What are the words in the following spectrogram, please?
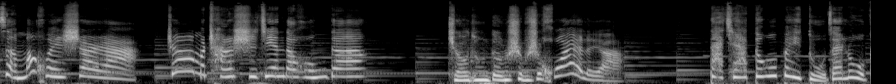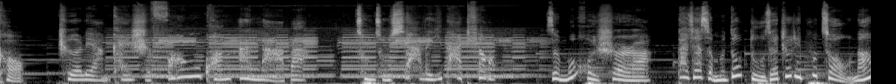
怎么回事儿啊？这么长时间的红灯！交通灯是不是坏了呀？大家都被堵在路口，车辆开始疯狂按喇叭。聪聪吓了一大跳，怎么回事啊？大家怎么都堵在这里不走呢？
